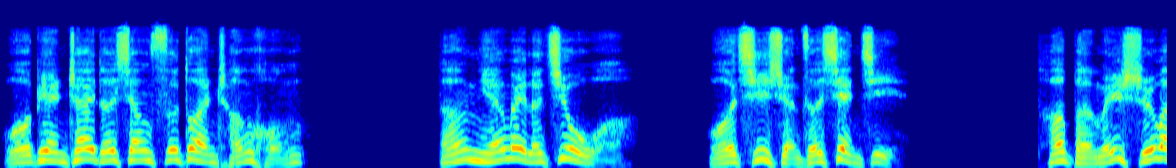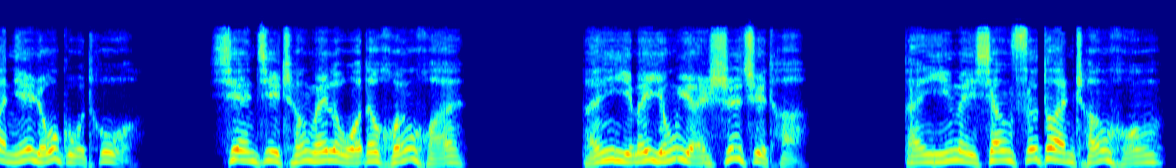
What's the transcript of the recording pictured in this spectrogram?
我便摘得相思断肠红。当年为了救我，我妻选择献祭。他本为十万年柔骨兔，献祭成为了我的魂环。本以为永远失去他，但因为相思断肠红，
